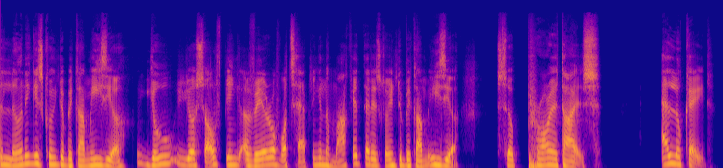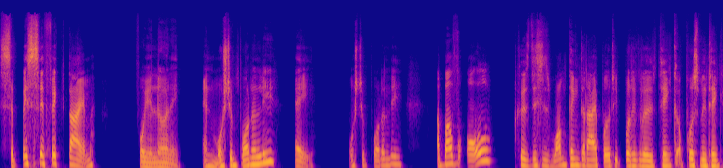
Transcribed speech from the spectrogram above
the learning is going to become easier you yourself being aware of what's happening in the market that is going to become easier so prioritize allocate specific time for your learning. And most importantly, hey, most importantly, above all, because this is one thing that I particularly think, personally think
